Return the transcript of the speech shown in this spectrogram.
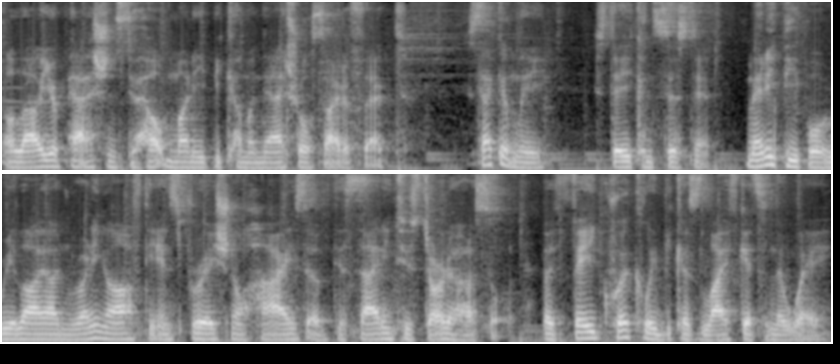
allow your passions to help money become a natural side effect. Secondly, stay consistent. Many people rely on running off the inspirational highs of deciding to start a hustle, but fade quickly because life gets in the way.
